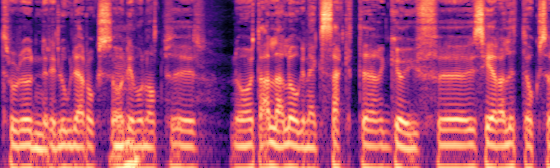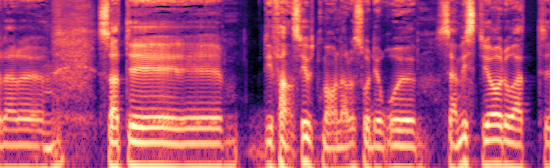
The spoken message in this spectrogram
tror du Önnered låg där också. Mm. Det var något, eh, nu har inte alla lagen exakt där. Guif eh, huserar lite också där. Mm. Så att eh, det fanns utmanare och så. Det, och, sen visste jag då att, eh,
